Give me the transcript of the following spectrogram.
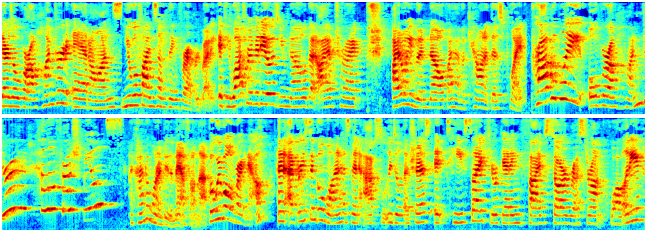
There's over 100 add-ons. You will find something for everybody. If you watch my videos, you know that I have tried, I don't even know if I have a count at this point, probably over 100 HelloFresh meals. I kind of want to do the math on that, but we won't right now. And every single one has been absolutely delicious. It tastes like you're getting five-star restaurant quality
